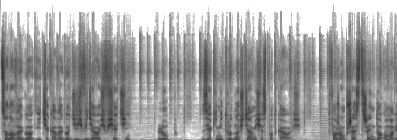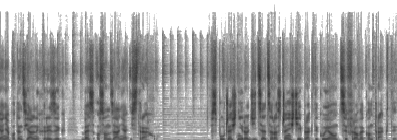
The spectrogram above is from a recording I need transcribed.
co nowego i ciekawego dziś widziałeś w sieci? lub z jakimi trudnościami się spotkałeś? Tworzą przestrzeń do omawiania potencjalnych ryzyk bez osądzania i strachu. Współcześni rodzice coraz częściej praktykują cyfrowe kontrakty,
